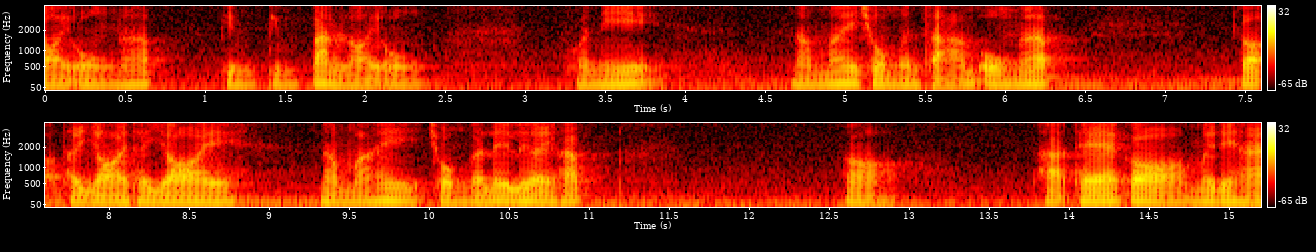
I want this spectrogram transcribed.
ลอยองค์นะครับ พิมพ์พิมพ์ปั้นลอยองค์ วันนี้นำมาให้ชมกันสามองค์นะครับ ก็ทยอยทยอยนำมาให้ชมกันเรื่อยๆครับก็ พระแท้ก็ไม่ได้หา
